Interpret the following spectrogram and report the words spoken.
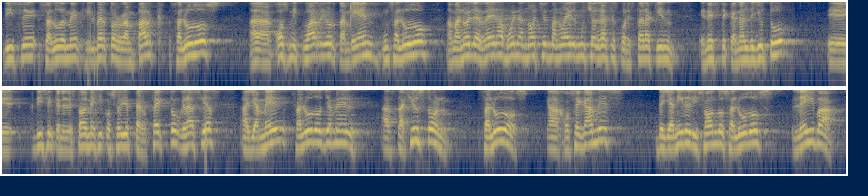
dice, salúdeme, Gilberto Rampark, saludos. A Cosmic Warrior también, un saludo a Manuel Herrera. Buenas noches, Manuel. Muchas gracias por estar aquí en, en este canal de YouTube. Eh, dicen que en el Estado de México se oye perfecto. Gracias a Yamel. Saludos, Yamel. Hasta Houston. Saludos a José Gámez, de Yanir Elizondo. Saludos. Leiva,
